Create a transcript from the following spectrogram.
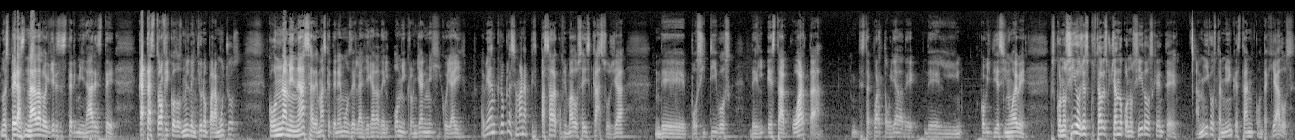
no esperas nada? Lo que quieres es terminar este catastrófico 2021 para muchos, con una amenaza además que tenemos de la llegada del Omicron ya en México. Ya hay, habían, creo que la semana pasada, confirmado seis casos ya de positivos de esta cuarta, de esta cuarta oleada de, del COVID-19. Pues conocidos, yo estaba escuchando conocidos, gente, amigos también que están contagiados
